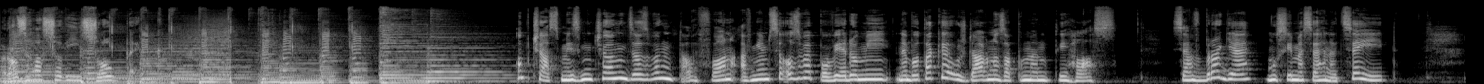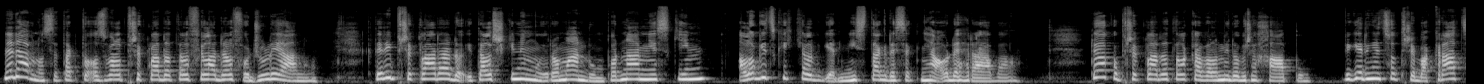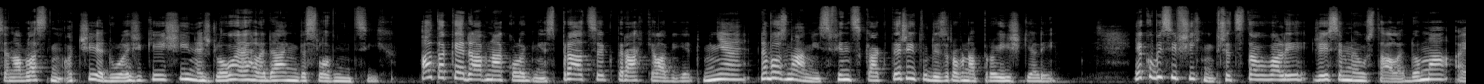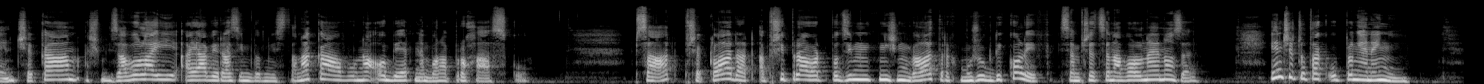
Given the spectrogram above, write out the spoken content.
Rozhlasový sloupek. Občas mi z nic zazvoní telefon a v něm se ozve povědomí nebo také už dávno zapomenutý hlas. Jsem v Brodě, musíme se hned sejít. Nedávno se takto ozval překladatel Filadelfo Giuliano, který překládá do italštiny můj román Dům pod náměstím a logicky chtěl vidět místa, kde se kniha odehrává. To jako překladatelka velmi dobře chápu. Vidět něco třeba krátce na vlastní oči je důležitější než dlouhé hledání ve slovnících. A také dávná kolegyně z práce, která chtěla vidět mě, nebo známí z Finska, kteří tudy zrovna projížděli. Jako by si všichni představovali, že jsem neustále doma a jen čekám, až mi zavolají a já vyrazím do města na kávu, na oběd nebo na procházku. Psát, překládat a připravovat podzimní knižní veletrh můžu kdykoliv, jsem přece na volné noze. Jenže to tak úplně není.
